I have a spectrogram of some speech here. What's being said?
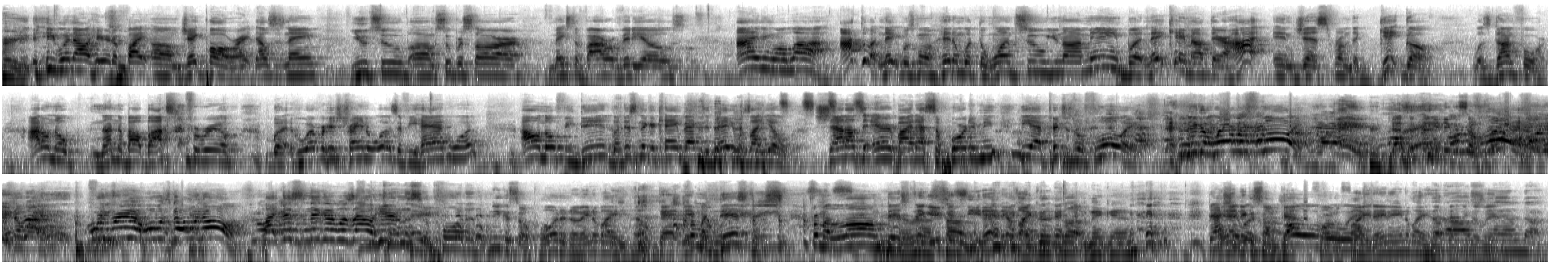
He went out here to fight um, Jake Paul, right? That was his name. YouTube um, superstar, makes the viral videos. I ain't even gonna lie. I thought Nate was gonna hit him with the one, two, you know what I mean? But Nate came out there hot and just from the get go, was done for. I don't know nothing about boxing for real, but whoever his trainer was, if he had one, I don't know if he did, but this nigga came back today and was like, yo, shout out to everybody that supported me. He had pictures with Floyd. nigga, where was Floyd? Hey, that's the thing, nigga. So Floyd? ain't nobody. For real, what was going on? Like this nigga was out here Killer supported him. Nigga supported him. Ain't nobody helped that nigga. from a distance, from a long distance. Nigga, you can see that. They was like, good luck, nigga. That That, shit nigga was some dap before over the with. fight. Ain't, ain't nobody helped that nigga win. slam dunk.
